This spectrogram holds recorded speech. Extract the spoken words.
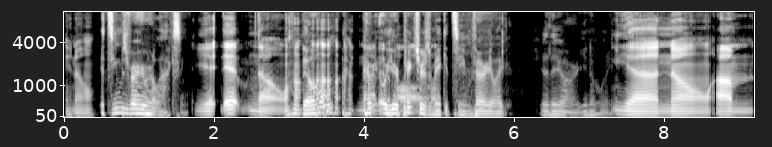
you know, It seems very relaxing. yeah, it, no. No? Not Or at your pictures make it seem very like here they are. You know, like Yeah, no. Um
